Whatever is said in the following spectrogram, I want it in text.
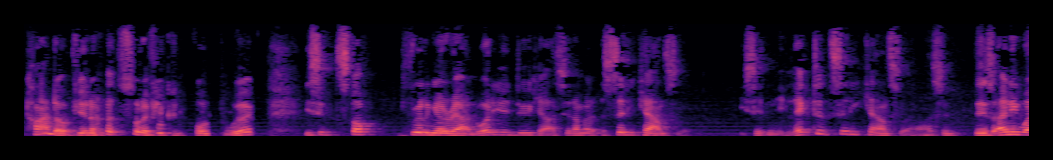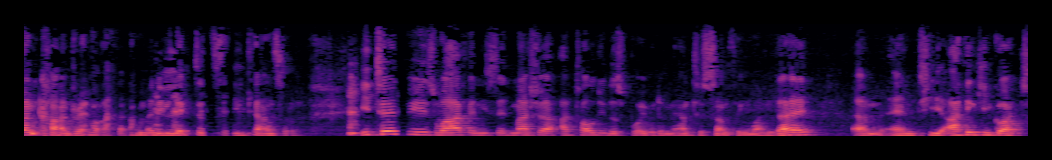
kind of, you know, sort of you could call it work. He said, stop fooling around. What do you do here? I said, I'm a city councillor. He said, an elected city councillor. I said, there's only one kind, Rabbi. I'm an elected city councillor. He turned to his wife and he said, Masha, I told you this boy would amount to something one day. Um, and he, I think he got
